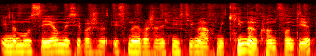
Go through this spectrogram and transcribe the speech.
In einem Museum ist, ist man ja wahrscheinlich nicht immer auch mit Kindern konfrontiert.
